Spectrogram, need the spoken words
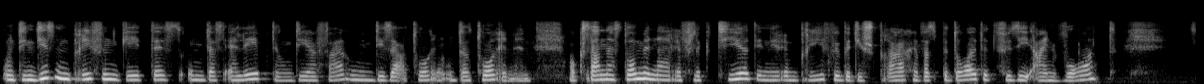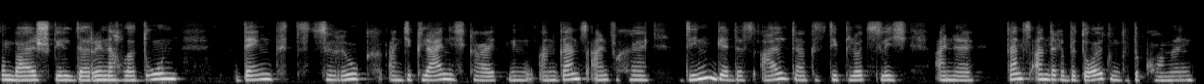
Und in diesen Briefen geht es um das Erlebte, um die Erfahrungen dieser Autoren und Autorinnen. Oksana Stomina reflektiert in ihrem Brief über die Sprache, was bedeutet für sie ein Wort. Zum Beispiel der Renachladun denkt zurück an die Kleinigkeiten, an ganz einfache Dinge des Alltags, die plötzlich eine ganz andere Bedeutung bekommen,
